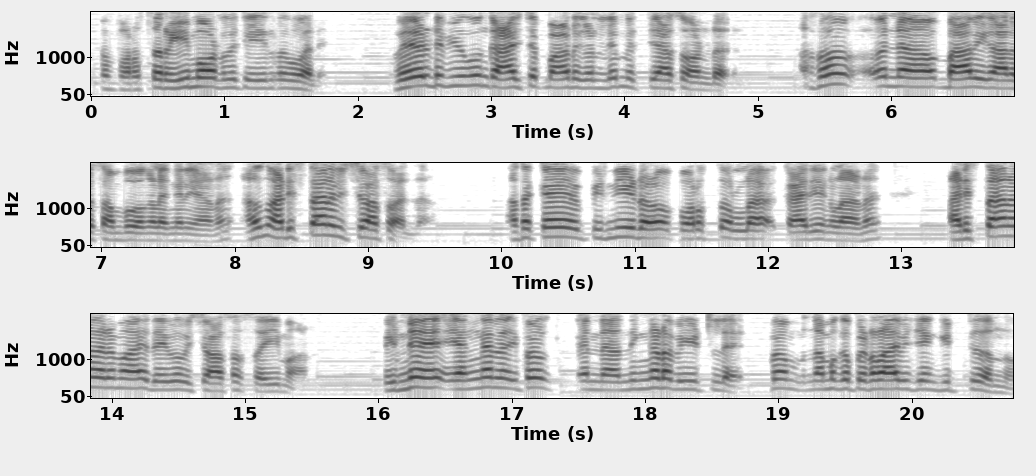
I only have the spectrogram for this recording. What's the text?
ഇപ്പൊ പുറത്ത് റീമോഡൽ ചെയ്യുന്നത് പോലെ വേൾഡ് വ്യൂവും കാഴ്ചപ്പാടുകളിലും വ്യത്യാസമുണ്ട്. അപ്പൊ പിന്നെ ഭാവി കാല സംഭവങ്ങൾ എങ്ങനെയാണ് അതൊന്നും അടിസ്ഥാന വിശ്വാസമല്ല. അതൊക്കെ പിന്നീട് പുറത്തുള്ള കാര്യങ്ങളാണ്. അടിസ്ഥാനപരമായ ദൈവവിശ്വാസം സെയിമാണ്. പിന്നെ എങ്ങനെ ഇപ്പൊ എന്നാ നിങ്ങളുടെ വീട്ടിൽ ഇപ്പം നമുക്ക് പിണറായി വിജയൻ കിറ്റ് തന്നു.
